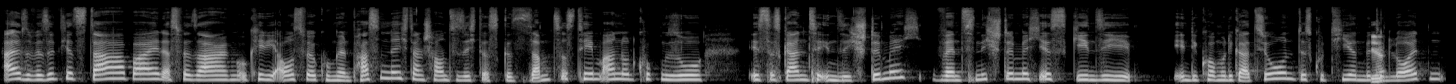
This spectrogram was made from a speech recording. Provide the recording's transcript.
also wir sind jetzt dabei, dass wir sagen, okay, die Auswirkungen passen nicht, dann schauen Sie sich das Gesamtsystem an und gucken so, ist das Ganze in sich stimmig? Wenn es nicht stimmig ist, gehen Sie in die Kommunikation, diskutieren mit ja. den Leuten,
